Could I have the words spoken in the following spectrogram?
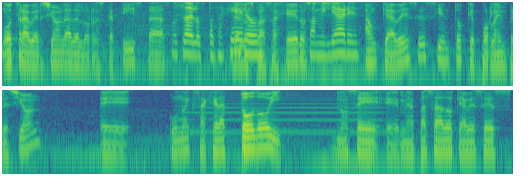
otra versión la de los rescatistas, Otra de los pasajeros, pasajeros. los familiares. aunque a veces siento que por la impresión eh, uno exagera todo y no sé, eh, me ha pasado que a veces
